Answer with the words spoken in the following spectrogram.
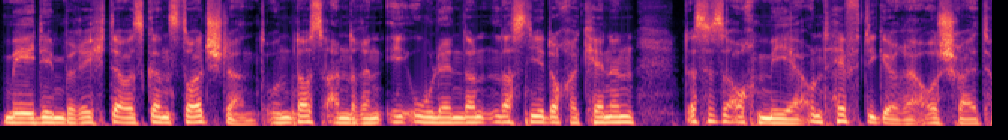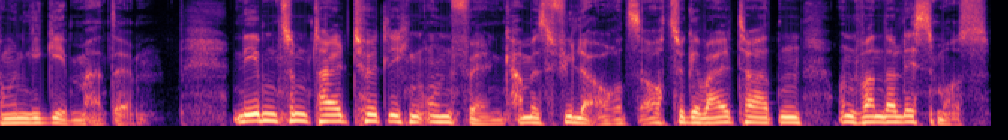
Medienberichte aus ganz Deutschland und aus anderen EU-Ländern lassen jedoch erkennen, dass es auch mehr und heftigere Ausschreitungen gegeben hatte. Neben zum Teil tödlichen Unfällen kam es vielerorts auch zu Gewalttaten und Vandalismus.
